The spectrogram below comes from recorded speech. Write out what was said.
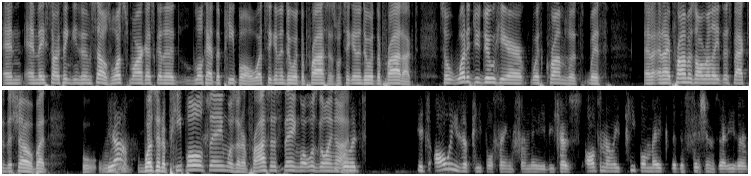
and and they start thinking to themselves, what's Marcus going to look at the people? What's he going to do with the process? What's he going to do with the product? So what did you do here with Crumbs with with and and I promise I'll relate this back to the show, but Yeah. was it a people thing? Was it a process thing? What was going on? well it's it's always a people thing for me because ultimately people make the decisions that either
